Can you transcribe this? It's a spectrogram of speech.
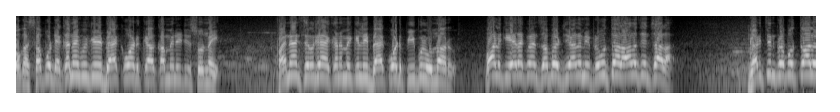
ఒక సపోర్ట్ ఎకనామికలీ బ్యాక్వర్డ్ కమ్యూనిటీస్ ఉన్నాయి. ఫైనాన్షియల్గా ఎకనామికలీ బ్యాక్వర్డ్ పీపుల్ ఉన్నారు. వాళ్ళకి ఏ రకమైన సపోర్ట్ చేయాలో మీ ప్రభుత్వాలు ఆలోచించాలా? గడిచిన ప్రభుత్వాలు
